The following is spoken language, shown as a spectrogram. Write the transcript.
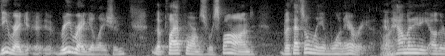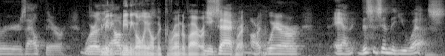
dereg- re-regulation, the platforms respond, but that's only in one area. And how many other areas out there where the meaning, meaning only on the coronavirus Exactly. Right, right. Where, and this is in the U.S.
